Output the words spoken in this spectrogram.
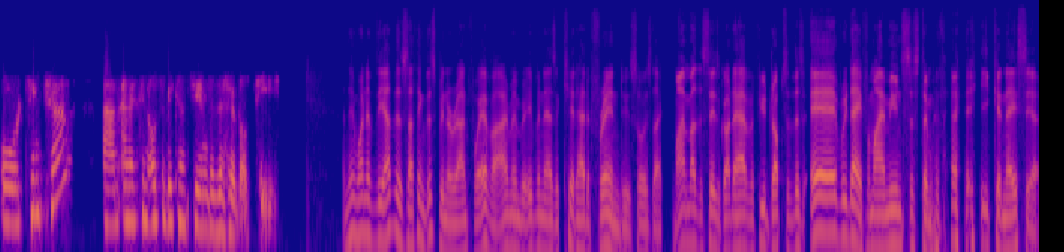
or tincture, um, and it can also be consumed as a herbal tea. And then one of the others, I think this has been around forever. I remember even as a kid, I had a friend who's always like, my mother says, got to have a few drops of this every day for my immune system with echinacea.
